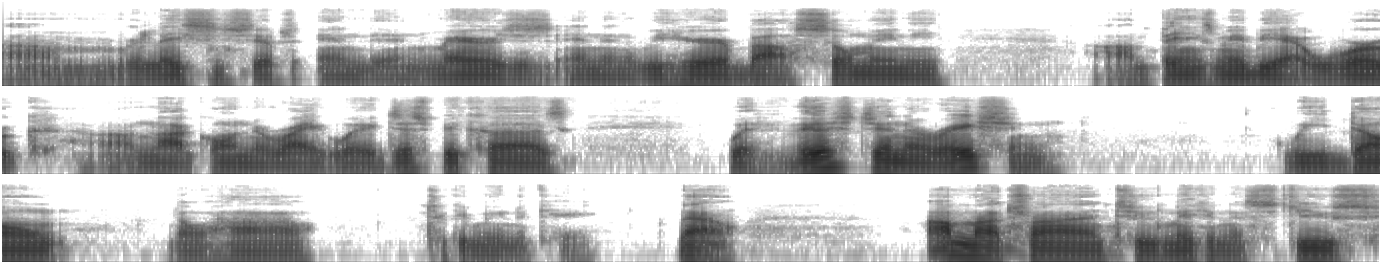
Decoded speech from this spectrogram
um, relationships ending, marriages ending. We hear about so many um, things, maybe at work, uh, not going the right way, just because with this generation, we don't know how to communicate. Now, I'm not trying to make an excuse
